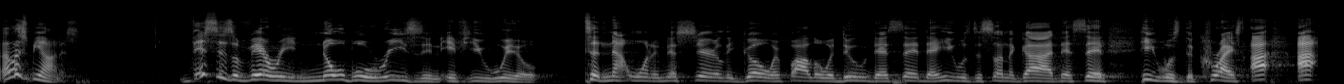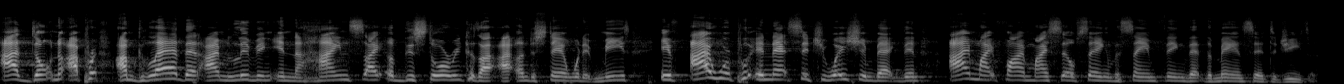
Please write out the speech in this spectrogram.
Now, let's be honest. This is a very noble reason, if you will, to not want to necessarily go and follow a dude that said that he was the son of God, that said he was the Christ. I, I, I don't know. I pr- I'm glad that I'm living in the hindsight of this story because I, I understand what it means. If I were put in that situation back then, I might find myself saying the same thing that the man said to Jesus.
